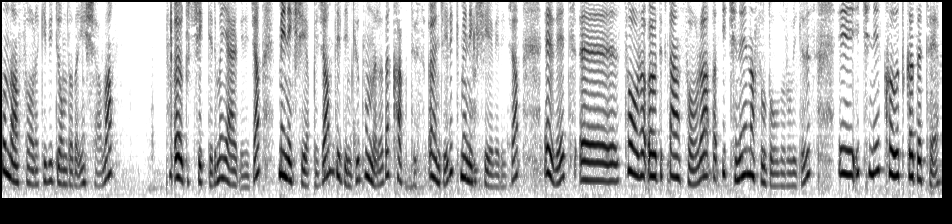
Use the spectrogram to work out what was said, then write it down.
Bundan sonraki videomda da inşallah örgü çiçeklerime yer vereceğim. Menekşe yapacağım. Dediğim gibi bunlara da kaktüs. Öncelik menekşeye vereceğim. Evet. E, sonra ördükten sonra içine nasıl doldurabiliriz? E, içine kağıt gazete.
